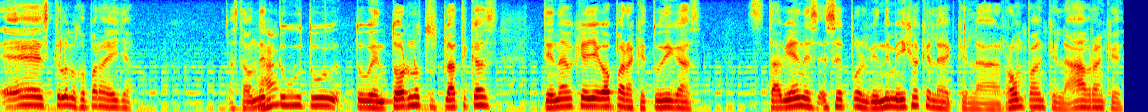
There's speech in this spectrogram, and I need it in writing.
"Eh, es que es lo mejor para ella. ¿Hasta dónde tú, tú, tu entorno, tus pláticas, tienen que haber llegado para que tú digas, está bien, es, es por el bien de mi hija que la, que la rompan, que la abran, que...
